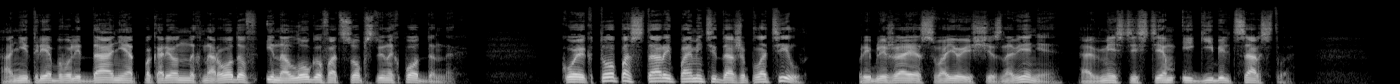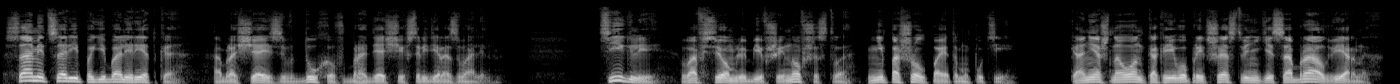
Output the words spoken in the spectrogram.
Они требовали дани от покоренных народов и налогов от собственных подданных. Кое-кто по старой памяти даже платил, приближая свое исчезновение, а вместе с тем и гибель царства. Сами цари погибали редко, обращаясь в духов, бродящих среди развалин. Тигли, во всем любивший новшество, не пошел по этому пути. Конечно, он, как и его предшественники, собрал верных,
